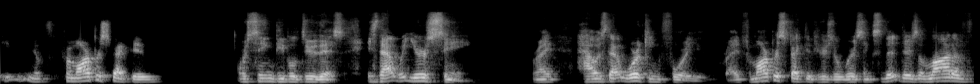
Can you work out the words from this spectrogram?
you know from our perspective, we're seeing people do this. Is that what you're seeing? Right? How is that working for you? Right? From our perspective, here's what we're seeing. So there's a lot of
